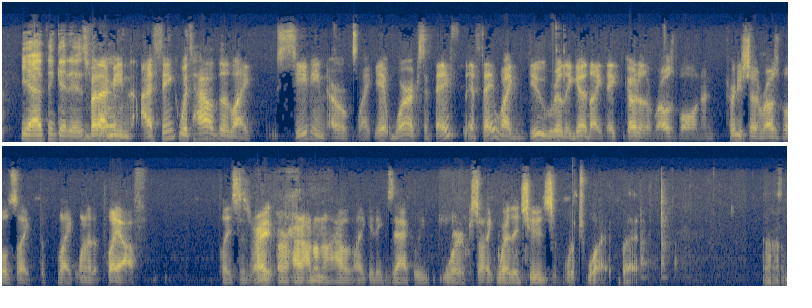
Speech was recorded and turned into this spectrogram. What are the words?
yeah. I think it is. but I mean, I think with how the like seating or like it works, if they if they like do really good, like they could go to the Rose Bowl, and I'm pretty sure the Rose Bowl is like the, like one of the playoff places, right? Or how I don't know how like it exactly works, or like where they choose which what, but. Um,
